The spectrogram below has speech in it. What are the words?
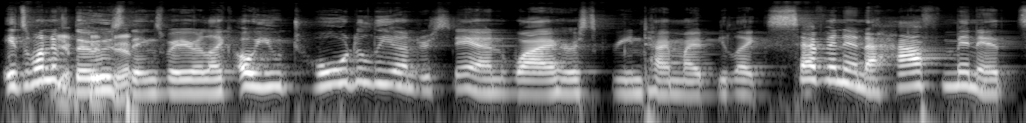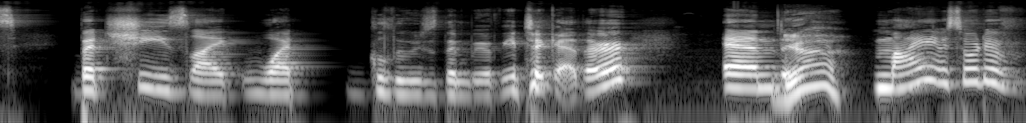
It's one of Yep, yep, those yep. things where you're like, oh, you totally understand why her screen time might be like seven and a half minutes, but she's like what glues the movie together. And Yeah. my sort of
